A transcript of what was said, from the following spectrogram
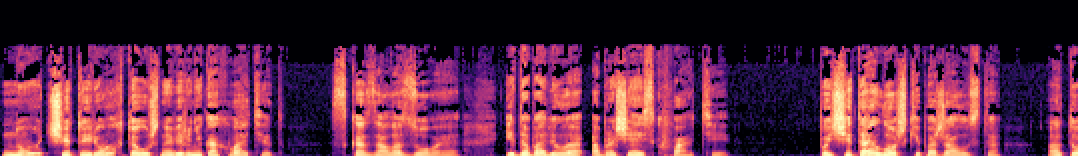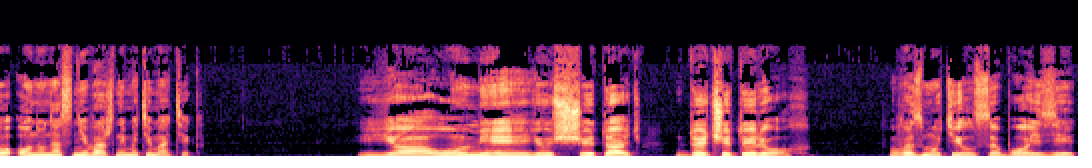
«Ну, четырех-то уж наверняка хватит», — сказала Зоя и добавила, обращаясь к Фати. «Посчитай ложки, пожалуйста, а то он у нас неважный математик». «Я умею считать до четырех», — возмутился Бойзи,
